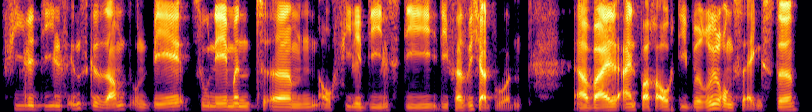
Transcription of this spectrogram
viele Deals insgesamt und B, zunehmend ähm, auch viele Deals, die, die versichert wurden. Ja, weil einfach auch die Berührungsängste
